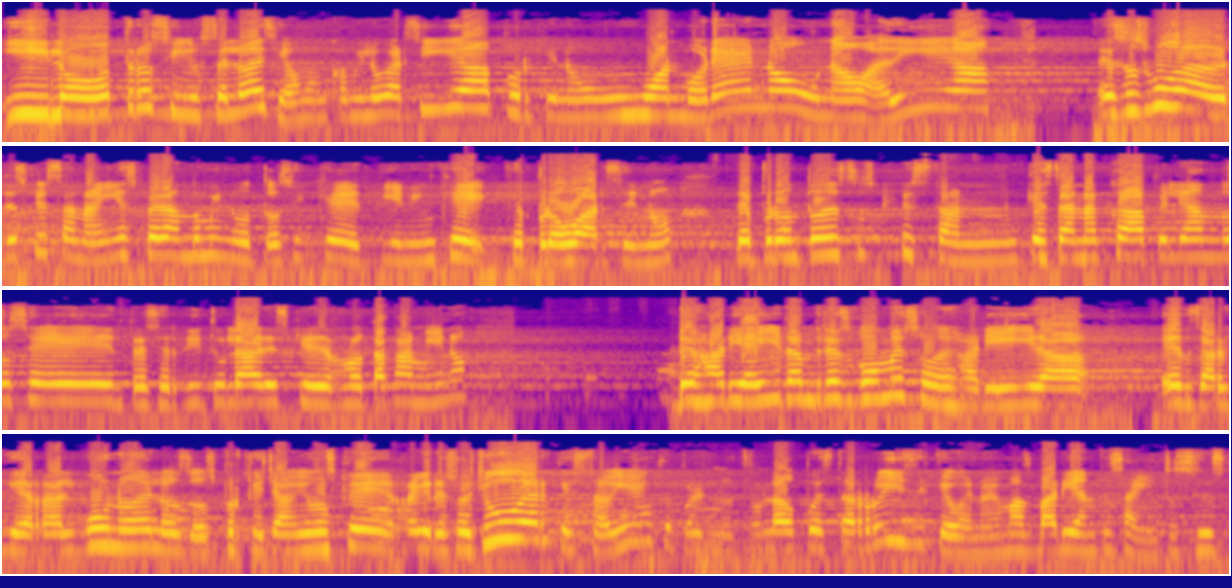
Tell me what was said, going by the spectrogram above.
Y lo otro, si usted lo decía, Juan Camilo García, porque no un Juan Moreno, una Abadía? Esos jugadores que están ahí esperando minutos y que tienen que, que, probarse, ¿no? De pronto de estos que están, que están acá peleándose entre ser titulares, que rota camino, ¿dejaría ir a Andrés Gómez o dejaría ir a Edgar Guerra, alguno de los dos, porque ya vimos que regresó Juber, que está bien, que por el otro lado puede estar Ruiz y que bueno, hay más variantes ahí, entonces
